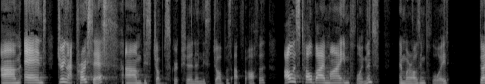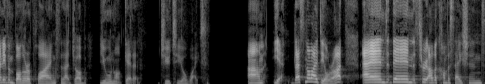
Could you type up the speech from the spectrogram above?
Um, and during that process, um, this job description and this job was up for offer. I was told by my employment and where I was employed, don't even bother applying for that job, you will not get it due to your weight. Um, yeah, that's not ideal, right? And then through other conversations,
